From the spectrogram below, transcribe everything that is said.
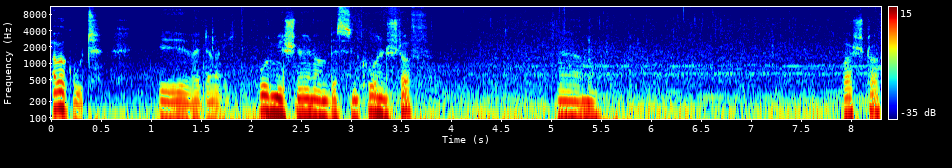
Aber gut. Äh, warte mal, ich hole mir schnell noch ein bisschen Kohlenstoff. Ähm, Sauerstoff.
